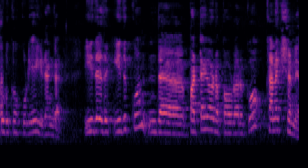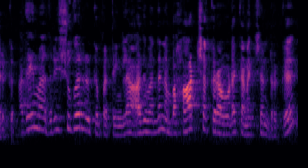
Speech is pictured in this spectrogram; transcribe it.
கொடுக்கக்கூடிய இடங்கள். இது இதுக்கும் இந்த பட்டையோட பவுடருக்கும் கனெக்ஷன் இருக்கு. அதே மாதிரி சுகர் இருக்கு பாத்தீங்களா? அது வந்து நம்ம ஹார்ட் சக்கராவோட கனெக்ஷன் இருக்கு.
